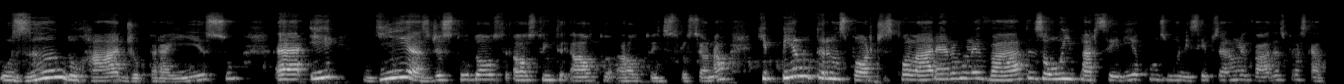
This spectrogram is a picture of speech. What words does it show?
usando rádio para isso, uh, e guias de estudo auto-instrucional auto, que, pelo transporte escolar, eram levadas, ou em parceria com os municípios, eram levadas para as casas.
